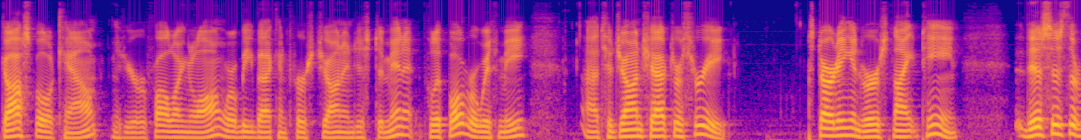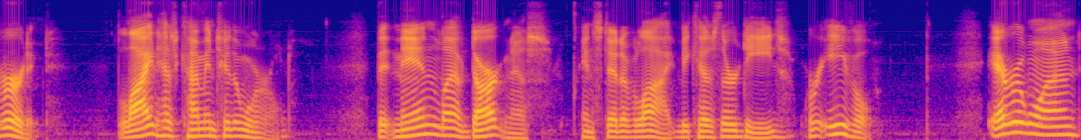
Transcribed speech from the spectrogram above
gospel account. If you're following along, we'll be back in First John in just a minute. Flip over with me uh, to John chapter 3, starting in verse 19. This is the verdict. Light has come into the world, but men loved darkness instead of light because their deeds were evil. Everyone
